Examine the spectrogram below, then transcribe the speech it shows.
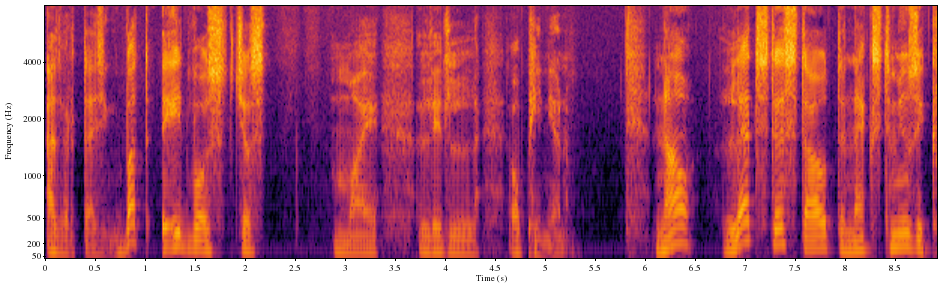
advertising. But it was just my little opinion. Now let's test out the next music.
